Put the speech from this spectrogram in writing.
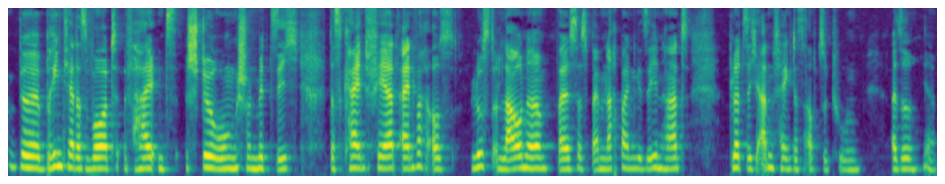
bringt ja das Wort Verhaltensstörung schon mit sich, dass kein Pferd einfach aus Lust und Laune, weil es das beim Nachbarn gesehen hat, plötzlich anfängt, das auch zu tun. Also ja,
